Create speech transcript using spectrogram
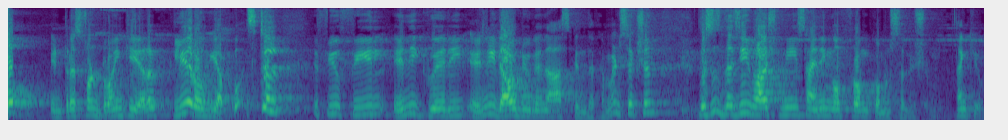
hope interest on drawing की एरर क्लियर होगी आपको. Still if you feel any query, any doubt, you can ask in the comment section. This is najib hashmi signing off from commerce solution. Thank you.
